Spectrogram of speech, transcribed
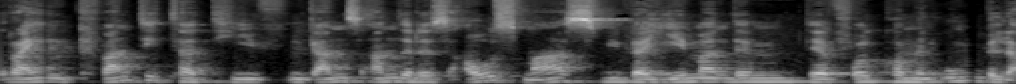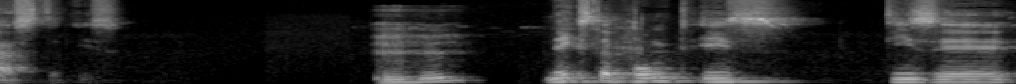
rein quantitativ ein ganz anderes Ausmaß wie bei jemandem, der vollkommen unbelastet ist. Mhm. Nächster Punkt ist diese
